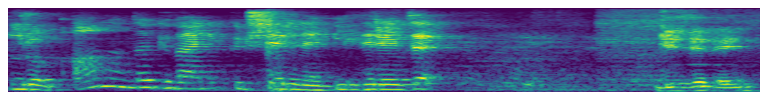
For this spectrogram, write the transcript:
Durum anında güvenlik güçlerine bildirildi. Geceleyin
